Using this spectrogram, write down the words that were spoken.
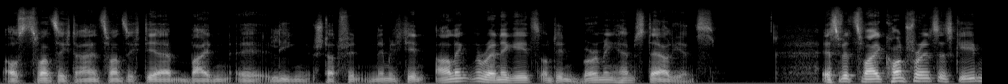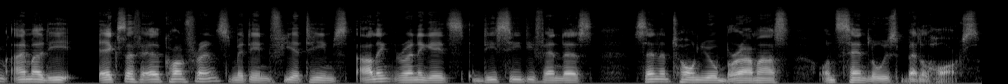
aus 2023 der beiden äh, Ligen stattfinden, nämlich den Arlington Renegades und den Birmingham Stallions. Es wird zwei Conferences geben, einmal die XFL Conference mit den vier Teams Arlington Renegades, DC Defenders, San Antonio Brahmas und St. Louis Battlehawks.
